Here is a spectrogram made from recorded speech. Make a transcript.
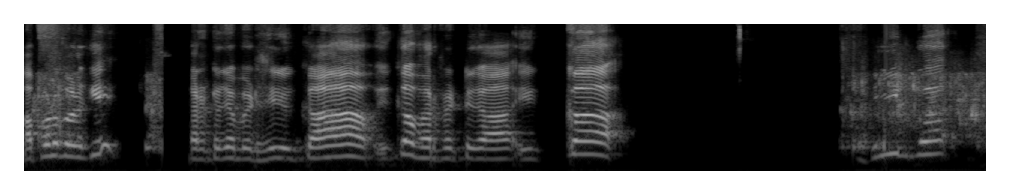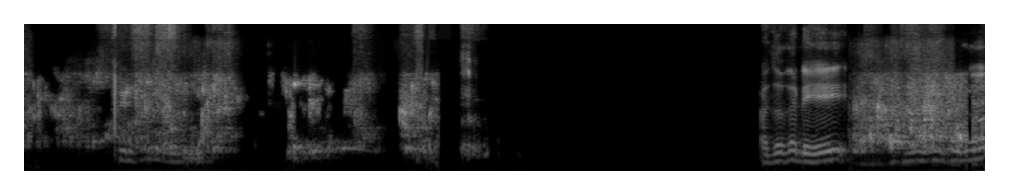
అప్పుడు మనకి కరెక్ట్గా మెడిసిన్ ఇంకా ఇంకా పర్ఫెక్ట్గా ఇంకా డీప్గా మెడిసిన్ అందుకని పెడిసి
